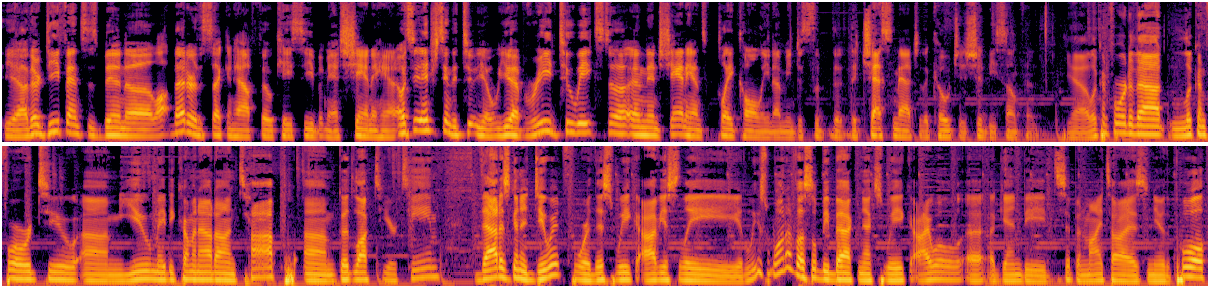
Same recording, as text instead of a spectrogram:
Yeah, their defense has been a lot better the second half though. KC, but man, Shanahan. Oh, it's interesting. The two, you know, you have Reid two weeks to, and then Shanahan's play calling. I mean, just the, the, the chess match of the coaches should be something. Yeah, looking forward to that. Looking forward to um, you maybe coming out on top. Um, good luck to your team. That is going to do it for this week. Obviously, at least one of us will be back next week. I will uh, again be sipping mai tais near the pool.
